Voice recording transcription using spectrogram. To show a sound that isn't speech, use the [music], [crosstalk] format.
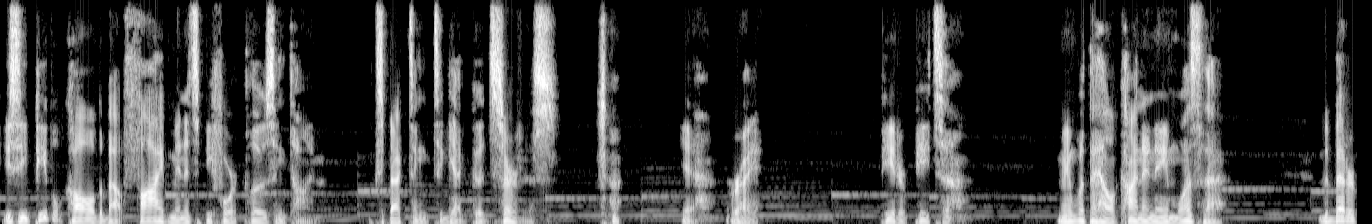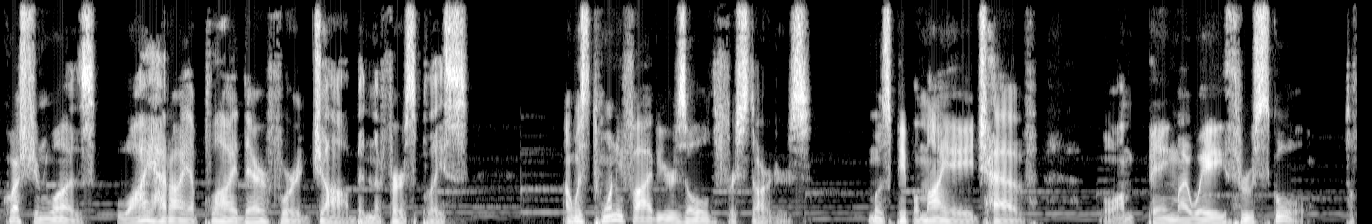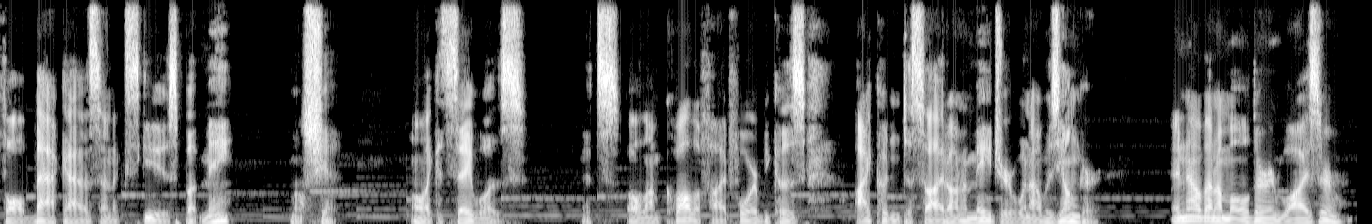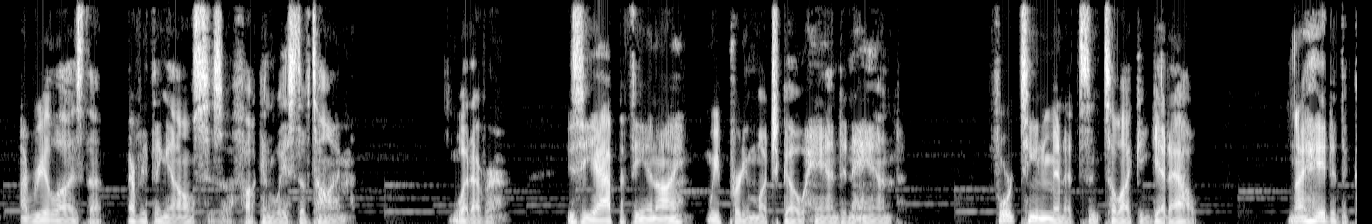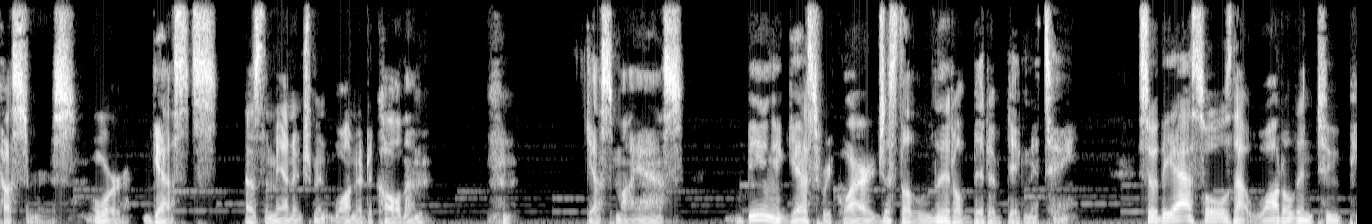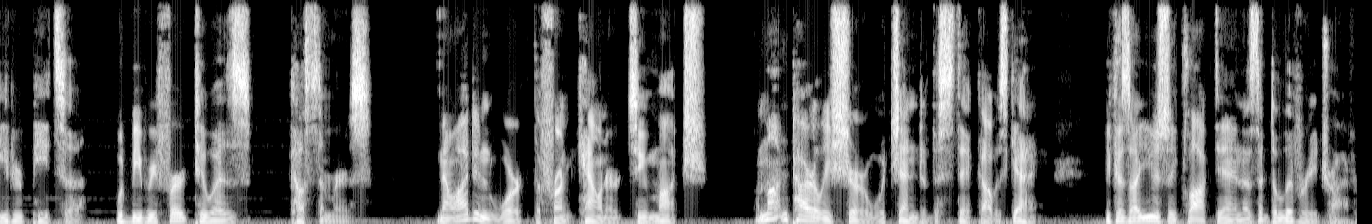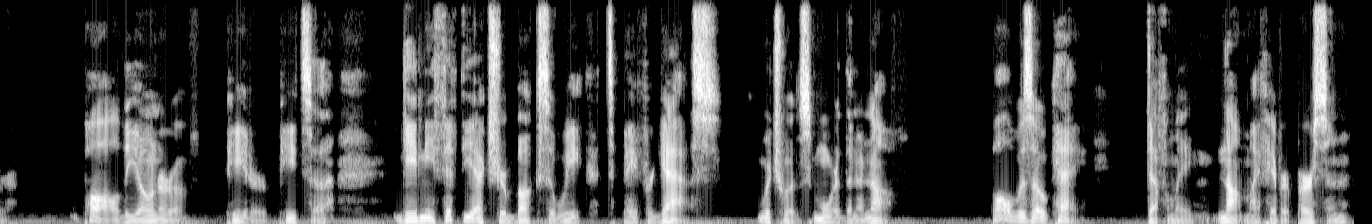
You see, people called about five minutes before closing time, expecting to get good service. [laughs] yeah, right. Peter Pizza. I mean, what the hell kind of name was that? The better question was, why had I applied there for a job in the first place? I was 25 years old for starters. Most people my age have, well, I'm paying my way through school to fall back as an excuse, but me? Well, shit. All I could say was, it's all I'm qualified for because I couldn't decide on a major when I was younger. And now that I'm older and wiser, I realize that everything else is a fucking waste of time. Whatever. You see, apathy and I, we pretty much go hand in hand. 14 minutes until I could get out. I hated the customers, or guests, as the management wanted to call them. Hmm. Guess my ass. Being a guest required just a little bit of dignity. So the assholes that waddled into Peter Pizza would be referred to as customers. Now, I didn't work the front counter too much. I'm not entirely sure which end of the stick I was getting, because I usually clocked in as a delivery driver. Paul, the owner of Peter Pizza, gave me 50 extra bucks a week to pay for gas, which was more than enough. Paul was okay. Definitely not my favorite person.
